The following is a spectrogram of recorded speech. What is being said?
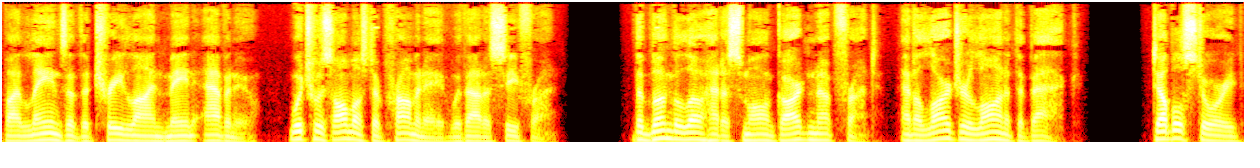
by lanes of the tree lined main avenue, which was almost a promenade without a seafront. The bungalow had a small garden up front, and a larger lawn at the back. Double storied,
